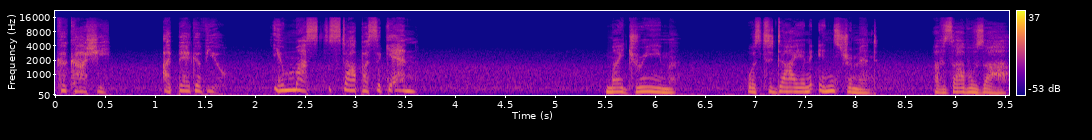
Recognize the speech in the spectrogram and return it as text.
Kakashi, I beg of you. You must stop us again. My dream was to die an instrument of Zabuza.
